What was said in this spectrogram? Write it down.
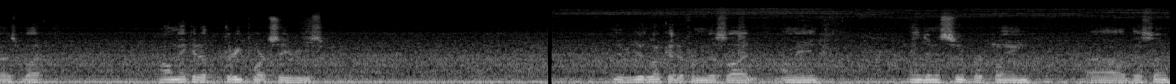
guys but I'll make it a three part series if you look at it from this side. I mean engine is super clean. Uh, this one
